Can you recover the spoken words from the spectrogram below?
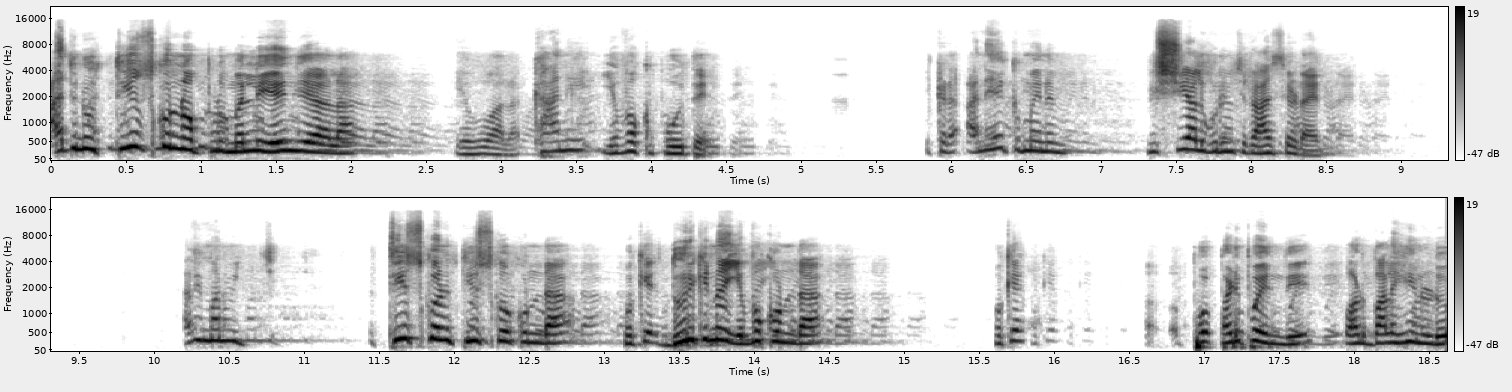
అది నువ్వు తీసుకున్నప్పుడు మళ్ళీ ఏం చేయాలా? ఇవ్వాలా. కానీ ఇవ్వకపోతే. ఇక్కడ అనేకమైన విషయాల గురించి రాశాడు ఆయన. అవి మనం తీసుకొని తీసుకోకుండా ఓకే దొరికినా ఇవ్వకుండా ఓకే పడిపోయింది. వాడు బలహీనుడు.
